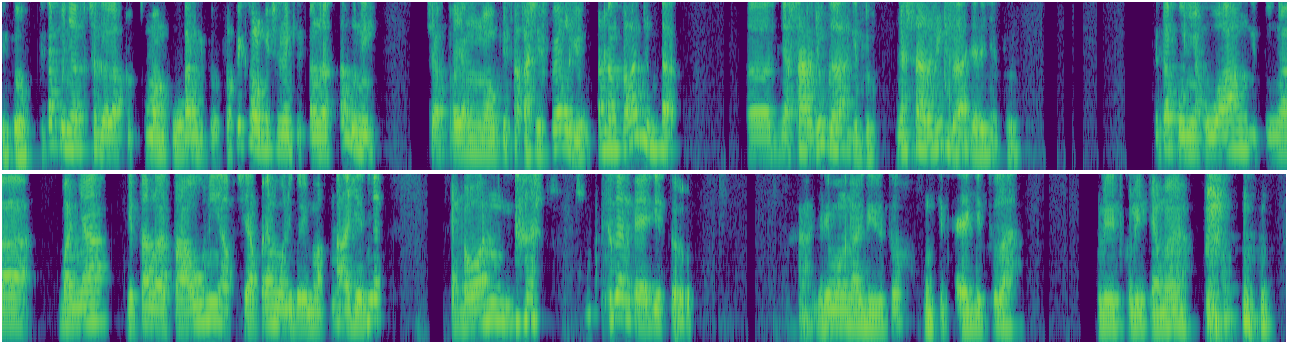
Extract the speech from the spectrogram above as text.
gitu. Kita punya segala kemampuan gitu. Tapi kalau misalnya kita nggak tahu nih siapa yang mau kita kasih value kadang-kala juga e, nyasar juga gitu. Nyasar juga jadinya tuh. Kita punya uang gitu nggak banyak kita nggak tahu nih apa siapa yang mau diberi makna akhirnya hedon gitu. Itu kan kayak gitu. Nah, jadi mengenal diri tuh mungkin kayak gitulah. Kulit kulitnya mah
